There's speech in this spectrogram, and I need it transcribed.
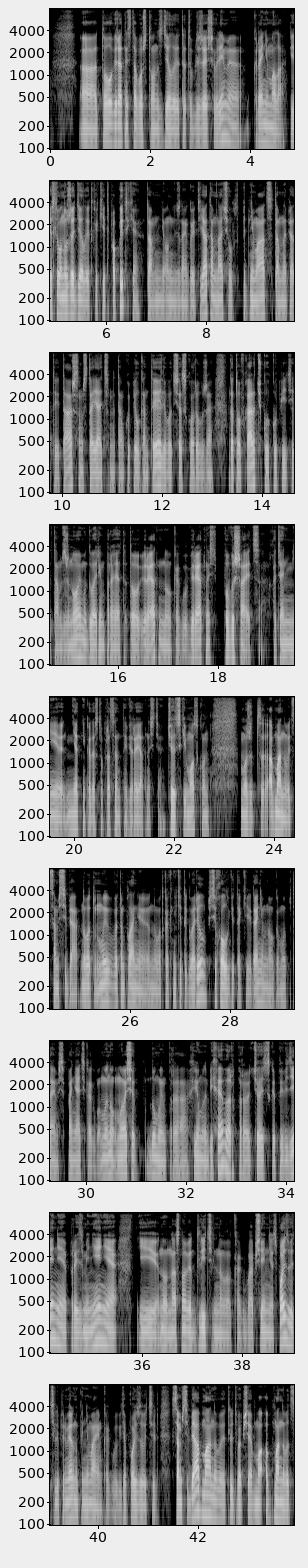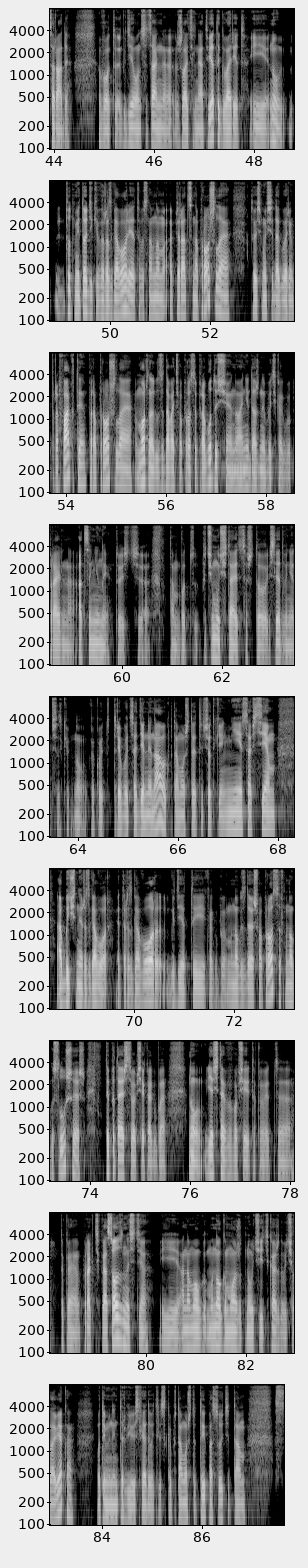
то вероятность того, что он сделает это в ближайшее время, крайне мала. Если он уже делает какие-то попытки, там, он, не знаю, говорит, я там начал подниматься там на пятый этаж самостоятельно, там купил гантели, вот сейчас скоро уже готов карточку купить, или там с женой мы говорим про это, то вероятно, ну, как бы вероятность повышается, хотя не, нет никогда стопроцентной вероятности. Человеческий мозг, он может обманывать сам себя. Но вот мы в этом плане, ну вот как Никита говорил, психологи такие, да, немного, мы пытаемся понять, как бы, мы, ну, мы вообще думаем про human behavior, про человеческое поведение, про изменения, и, ну, на основе длительного, как бы, общения с пользователем примерно понимаем, как бы, где пользователь сам себя обманывает, люди вообще обма- обманываться рады, вот, где он социально желательные ответы говорит, и, ну, тут методики в разговоре, это в основном опираться на прошлое, то есть мы всегда говорим про факты, про прошлое. Можно задавать вопросы про будущее, но они должны быть как бы правильно оценены. То есть э, там вот почему считается, что исследование это все-таки ну, какой-то требуется отдельный навык, потому что это все-таки не совсем обычный разговор. Это разговор, где ты как бы много задаешь вопросов, много слушаешь, ты пытаешься вообще как бы, ну, я считаю вообще такая, это, такая практика осознанности, и она мог, много может научить каждого человека, вот именно интервью исследовательское, потому что ты, по сути, там,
